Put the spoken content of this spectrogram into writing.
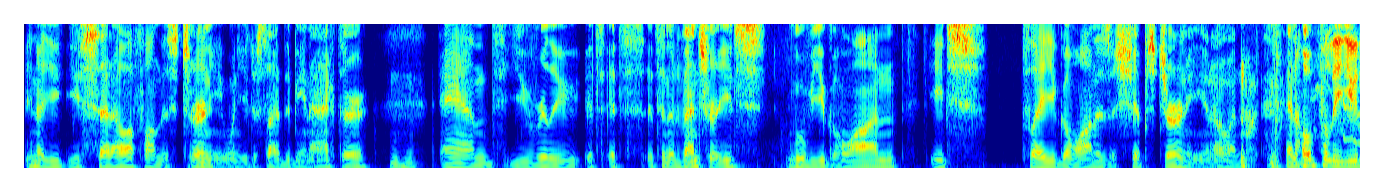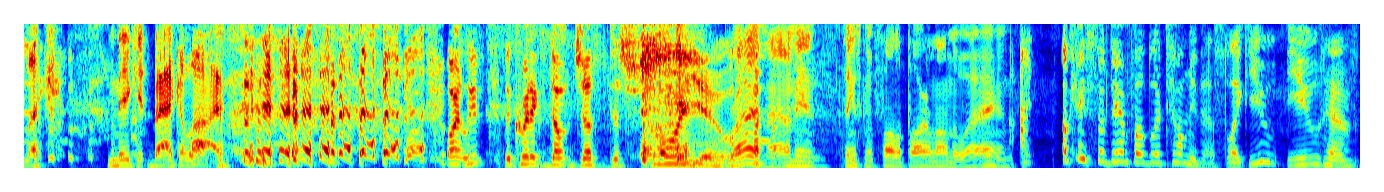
you know you you set off on this journey when you decide to be an actor Mhm. and you really it's it's it's an adventure each movie you go on each play you go on is a ship's journey you know and and hopefully you like make it back alive or at least the critics don't just destroy you. right man i mean things can fall apart along the way and I, okay, so Dan Fogler, tell me this. Like you, you have,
